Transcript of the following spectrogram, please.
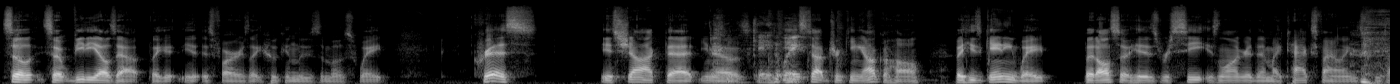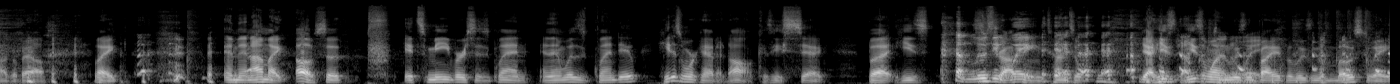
so so VDL's out like as far as like who can lose the most weight. Chris is shocked that you know He's gained he weight. stopped drinking alcohol, but he's gaining weight. But also his receipt is longer than my tax filings from Taco Bell. like, and then I'm like, oh, so pff, it's me versus Glenn. And then what does Glenn do? He doesn't work out at all because he's sick. But he's I'm losing dropping weight. tons of yeah. He's he's the one losing weight. probably losing the most weight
